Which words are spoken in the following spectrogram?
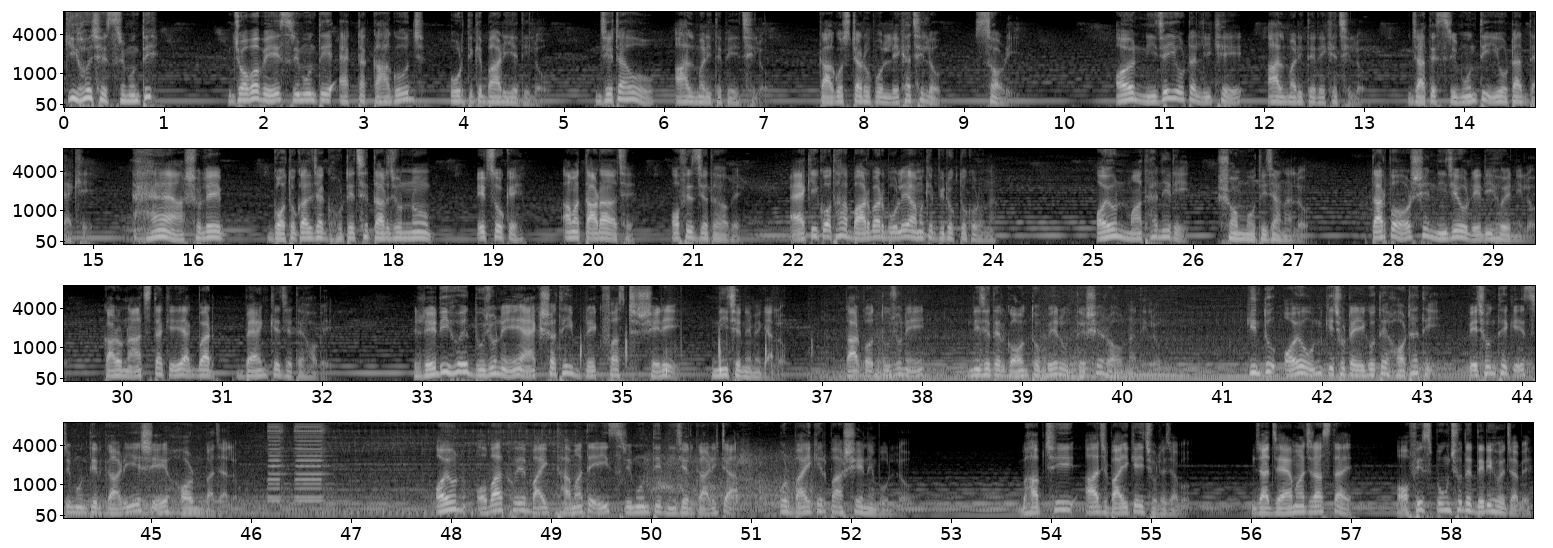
কি হয়েছে শ্রীমন্তী? জবাবে শ্রীমন্তী একটা কাগজ ওর দিকে বাড়িয়ে দিল, যেটা ও আলমারিতে পেয়েছিল। কাগজটার উপর লেখা ছিল, সরি। অয়ন নিজেই ওটা লিখে আলমারিতে রেখেছিল, যাতে শ্রীমন্তী ওটা দেখে। হ্যাঁ আসলে গতকাল যা ঘটেছে তার জন্য ইটস ওকে আমার তাড়া আছে, অফিস যেতে হবে। একই কথা বারবার বলে আমাকে বিরক্ত করো না। অয়ন মাথা নেড়ে সম্মতি জানালো। তারপর সে নিজেও রেডি হয়ে নিল। কারণ আজ তাকে একবার ব্যাংকে যেতে হবে। রেডি হয়ে দুজনে একসাথেই ব্রেকফাস্ট সেরে নিচে নেমে গেল। তারপর দুজনে নিজেদের গন্তব্যের উদ্দেশ্যে রওনা দিল। কিন্তু অয়ন কিছুটা এগোতে হঠাৎই পেছন থেকে শ্রীমন্তীর গাড়ি এসে হর্ন বাজালো। অয়ন অবাক হয়ে বাইক থামাতেই শ্রীমন্তী নিজের গাড়িটা ওর বাইকের পাশে এনে বলল, ভাবছি আজ বাইকেই চলে যাব। যা জ্যাম আজ রাস্তায়, অফিস পৌঁছতে দেরি হয়ে যাবে।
